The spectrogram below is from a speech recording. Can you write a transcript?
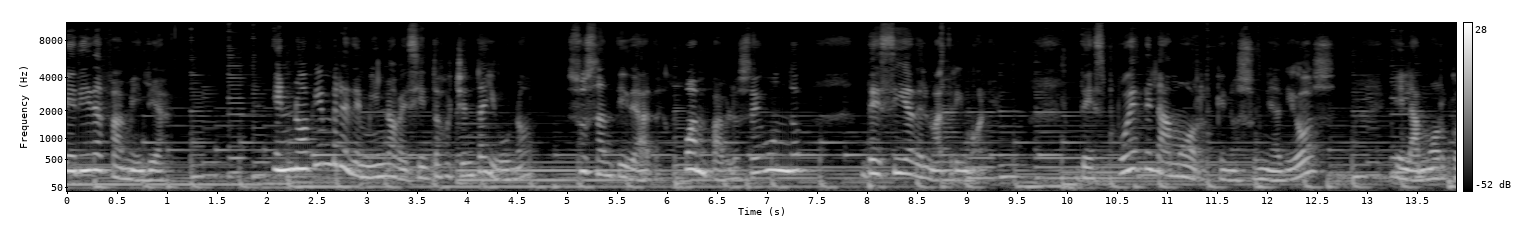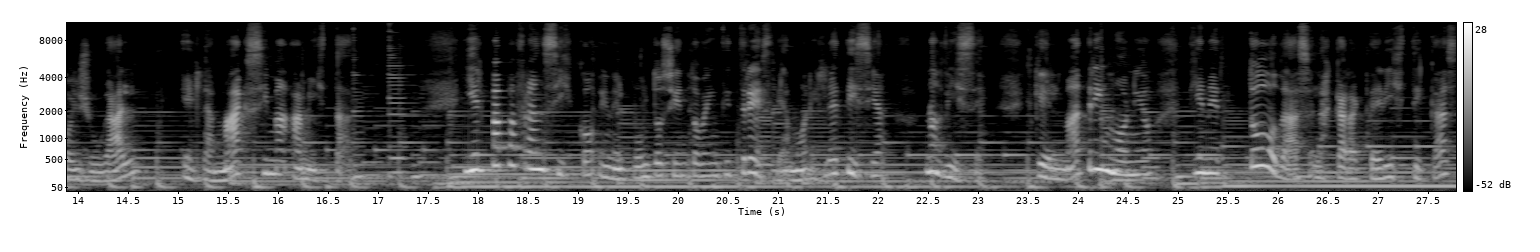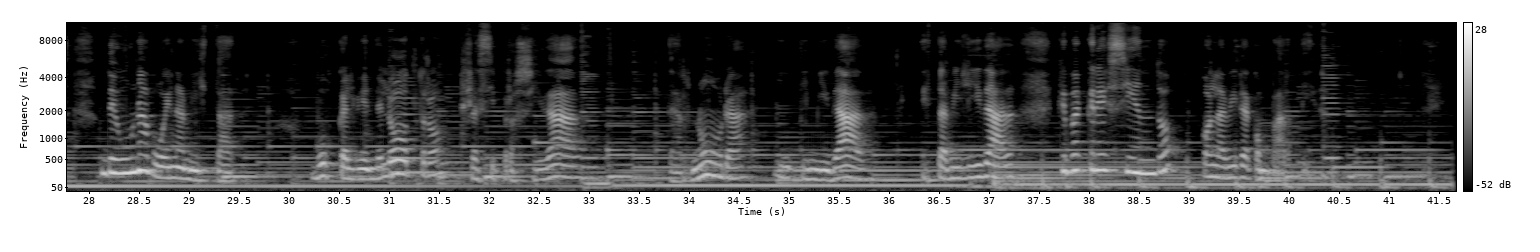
Querida familia, en noviembre de 1981, su santidad Juan Pablo II decía del matrimonio, después del amor que nos une a Dios, el amor conyugal es la máxima amistad. Y el Papa Francisco en el punto 123 de Amoris Leticia nos dice que el matrimonio tiene todas las características de una buena amistad Busca el bien del otro, reciprocidad, ternura, intimidad, estabilidad que va creciendo con la vida compartida.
